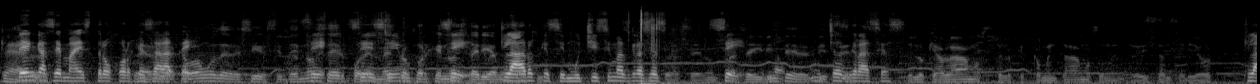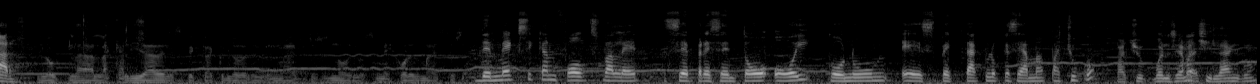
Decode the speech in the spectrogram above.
Claro, Véngase, maestro Jorge claro, Zárate. acabamos de decir, de no sí, ser por el maestro Jorge no estaríamos Claro aquí. que sí, muchísimas gracias. Un placer, un sí, placer. Y viste, no, viste muchas gracias. De lo que hablábamos, de lo que comentábamos en la entrevista anterior. Claro. Lo, la, la, calidad del espectáculo del, del maestro es uno de los mejores maestros. The Mexican Folks Ballet se presentó hoy con un espectáculo que se llama Pachuco. Pachu bueno, se llama pues, Chilango.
